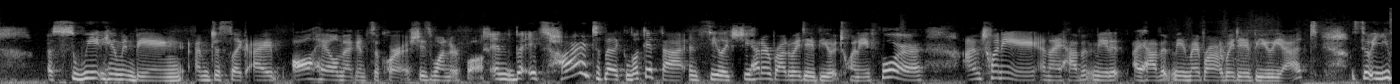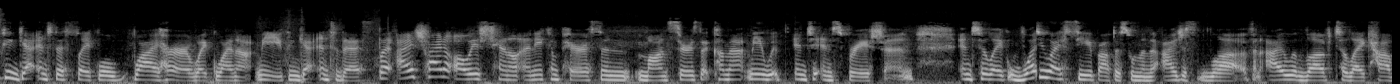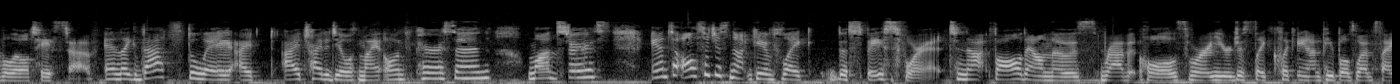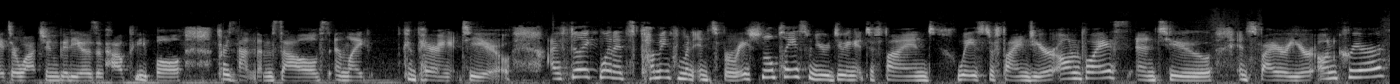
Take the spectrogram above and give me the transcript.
a sweet human being. I'm just like I all hail Megan Sikora. She's wonderful. And but it's hard to like look at that and see like she had her Broadway debut at 24. I'm 28 and I haven't made it I haven't made my Broadway debut yet. So you can get into this like, well, why her? Like why not me? You can get into this. But I try to always channel any comparison monsters that come at me with into inspiration. Into like what do I see about this woman that I just love and I would love to like have a little taste of. And like that's the way I I, try to deal with my own comparison monsters and to also just not give like the space for it, to not fall down those rabbit holes where you're just like clicking on people's websites or watching videos of how people present themselves and like comparing it to you. I feel like when it's coming from an inspirational place, when you're doing it to find ways to find your own voice and to inspire your own career,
